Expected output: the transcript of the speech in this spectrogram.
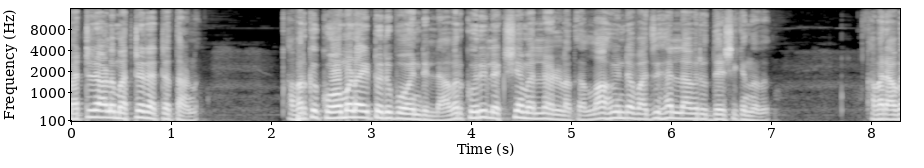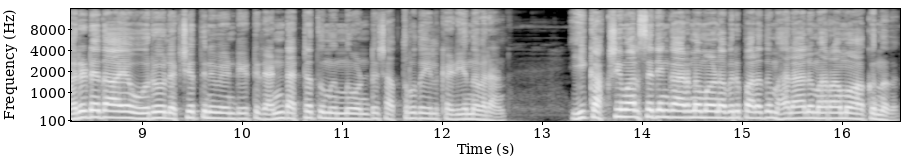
മറ്റൊരാൾ മറ്റൊരറ്റത്താണ്. അവർക്ക് കോമൺ ആയിട്ടൊരു പോയിന്റ് ഇല്ല. അവർക്കൊരു ലക്ഷ്യമല്ല ഉള്ളത്. അള്ളാഹുവിന്റെ വജുഹല്ല അവർ ഉദ്ദേശിക്കുന്നത്. അവരവരുടേതായ ഓരോ ലക്ഷ്യത്തിന് വേണ്ടിയിട്ട് രണ്ടറ്റത്ത് നിന്നുകൊണ്ട് ശത്രുതയിൽ കഴിയുന്നവരാണ്. ഈ കക്ഷി മാത്സര്യം കാരണമാണ് അവർ പലതും ഹലാലും ഹറാമോ ആക്കുന്നത്.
